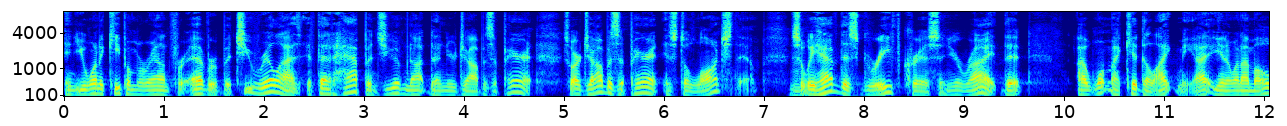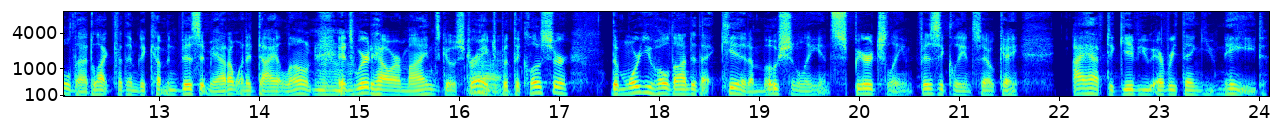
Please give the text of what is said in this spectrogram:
and you want to keep them around forever, but you realize if that happens, you have not done your job as a parent. So our job as a parent is to launch them. So we have this grief, Chris, and you're right that I want my kid to like me. I, you know, when I'm old, I'd like for them to come and visit me. I don't want to die alone. Mm-hmm. It's weird how our minds go strange, but the closer, the more you hold on to that kid emotionally and spiritually and physically and say, okay, I have to give you everything you need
